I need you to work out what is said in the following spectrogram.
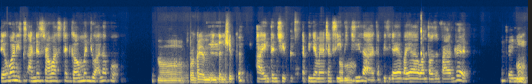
that one is under Sarawak State Government juga lah po Oh, program internship ke? ah, internship tapi yang macam CBG lah tapi si Daya bayar 1500 training Oh,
